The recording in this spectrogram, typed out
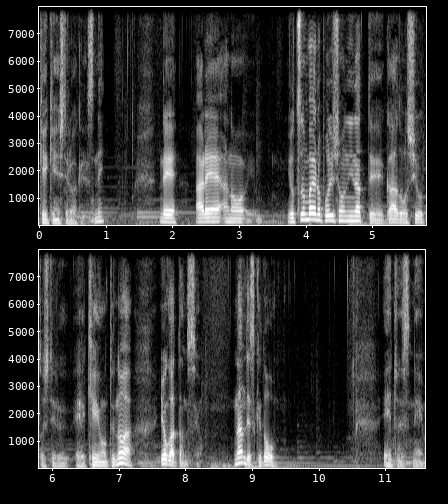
経験してるわけですね。であれあの四つん這いのポジションになってガードをしようとしてる、えー、剣王というのは良かったんですよ。なんですけどえっ、ー、とですね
